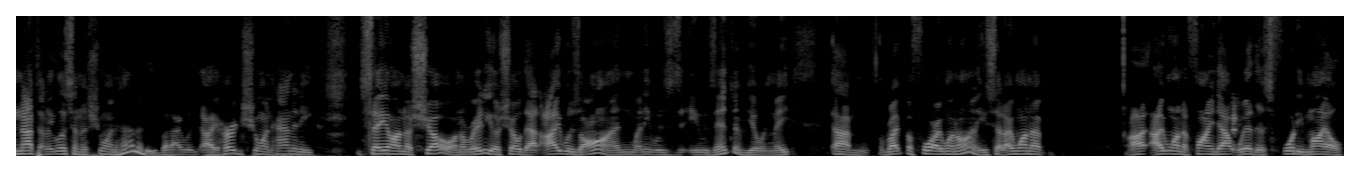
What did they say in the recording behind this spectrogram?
not that I listen to Sean Hannity, but I was I heard Sean Hannity say on a show on a radio show that I was on when he was he was interviewing me um, right before I went on. He said I want to I, I want to find out where this forty mile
